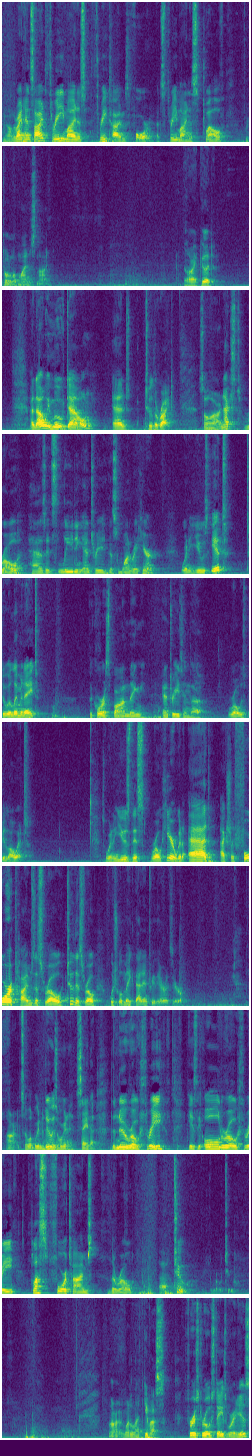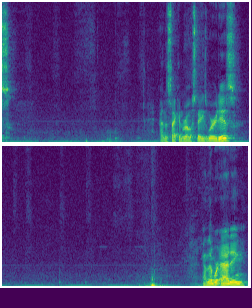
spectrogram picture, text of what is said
And on the right-hand side, 3 minus 3 times 4, that's 3 minus 12, for a total of minus 9. All right, good. And now we move down and to the right. So our next row has its leading entry, this one right here. We're going to use it to eliminate the corresponding entries in the rows below it. So we're going to use this row here. We're going to add actually 4 times this row to this row, which will make that entry there at 0. All right, so what we're going to do is we're going to say that the new row 3 is the old row 3 plus 4 times the row uh, 2. Row 2. All right, what will that give us? First row stays where it is. And the second row stays where it is. And then we're adding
